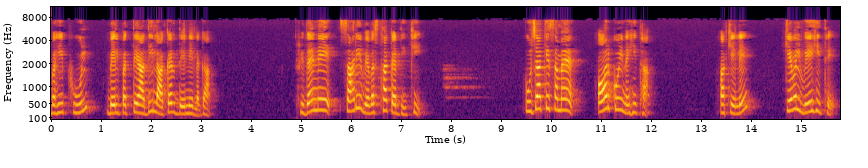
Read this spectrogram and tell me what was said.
वही फूल, बेलपत्ते आदि लाकर देने लगा। हृदय ने सारी व्यवस्था कर दी थी। पूजा के समय और कोई नहीं था। अकेले केवल वे ही थे।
